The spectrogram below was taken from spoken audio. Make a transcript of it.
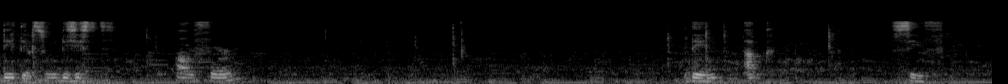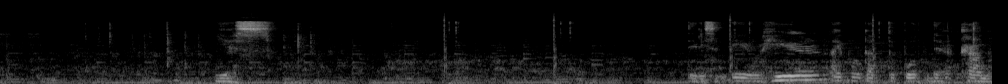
details so this is our form then act save. Yes. There is an error here. I forgot to put the comma.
